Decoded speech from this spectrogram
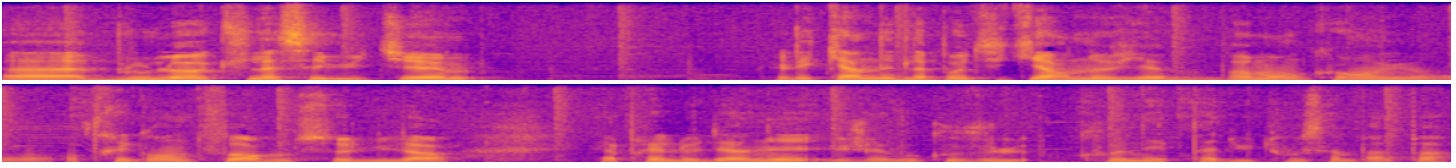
Blue Lock, là c'est huitième. Les carnets de l'apothicaire 9ème, vraiment encore en très grande forme celui-là. Et après, le dernier, j'avoue que je le connais pas du tout, ça me parle pas.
